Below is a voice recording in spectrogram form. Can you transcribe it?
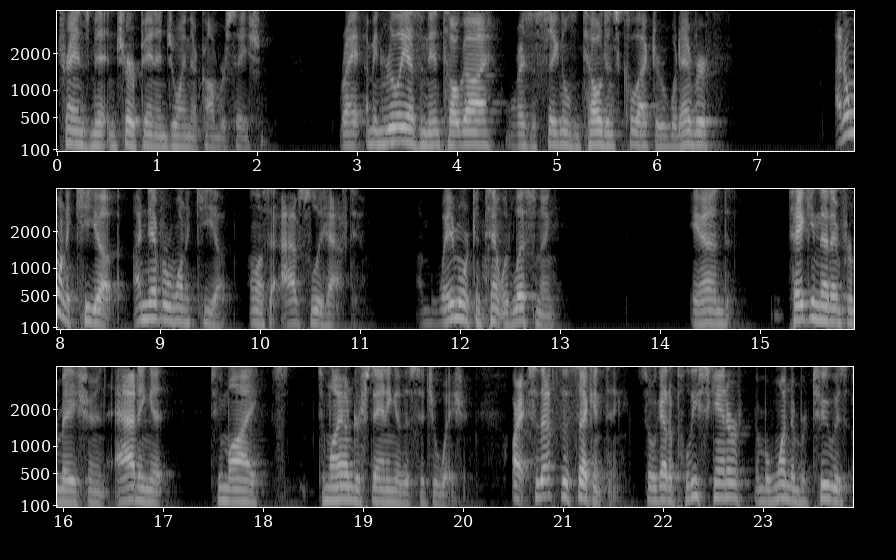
transmit and chirp in and join their conversation. Right? I mean, really, as an intel guy or as a signals intelligence collector, whatever, I don't want to key up. I never want to key up unless I absolutely have to. I'm way more content with listening and taking that information and adding it to my to my understanding of the situation. All right, so that's the second thing. So we got a police scanner. Number one. Number two is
